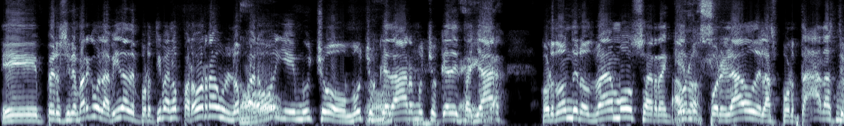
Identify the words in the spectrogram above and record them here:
Eh, pero sin embargo, la vida deportiva no paró, Raúl, no, paró y hay mucho, mucho que dar, mucho que detallar. ¿Por dónde nos vamos? Arranquemos por el lado de las portadas. ¿te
